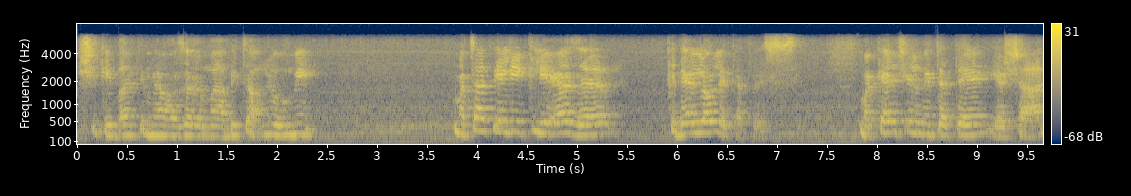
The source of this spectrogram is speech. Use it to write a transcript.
שקיבלתי מהעוזר מהביטוח הלאומי. מצאתי לי כלי עזר כדי לא לטפס. מקל של מטאטא ישן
